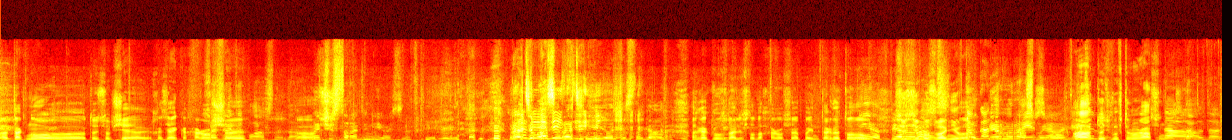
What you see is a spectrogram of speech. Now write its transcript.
А, так, ну, то есть вообще хозяйка хорошая. Хозяйка классная, да. А, Мы чисто ради нее сюда приехали. Ради вас и ради нее, честно говоря. А как вы узнали, что она хорошая? По интернету она Нет, всю зиму раз. звонила. В том году Первый мы раз мы ее приезжали. увидели. А, то есть вы второй раз у нас? Да, Да, второй раз.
